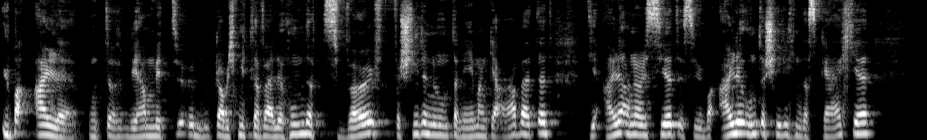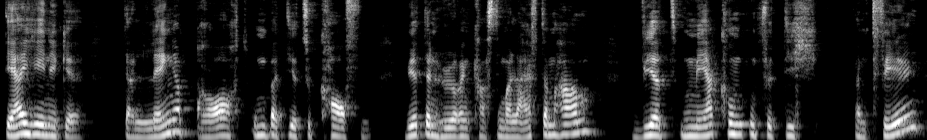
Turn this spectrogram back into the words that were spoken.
über alle. Und äh, wir haben mit, ähm, glaube ich, mittlerweile 112 verschiedenen Unternehmen gearbeitet, die alle analysiert, ist über alle unterschiedlichen das Gleiche. Derjenige, der länger braucht, um bei dir zu kaufen, wird den höheren Customer Lifetime haben, wird mehr Kunden für dich empfehlen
